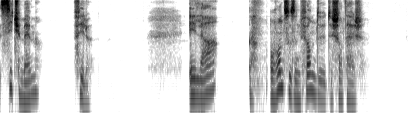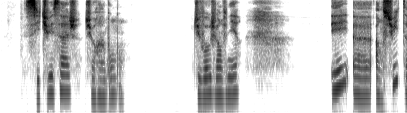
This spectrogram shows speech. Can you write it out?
Si tu m'aimes, fais-le. Et là, on rentre sous une forme de, chantage. Si tu es sage, tu auras un bonbon. Tu vois où je vais en venir? Et ensuite,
